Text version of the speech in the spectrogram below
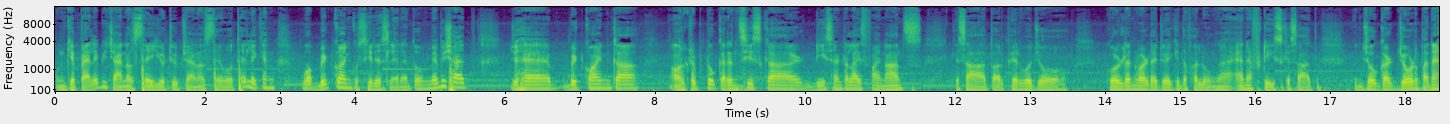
ان کے پہلے بھی چینلز تھے، یوٹیوب چینلز تھے، وہ تھے، لیکن وہ بٹ کوائن کو سیریس لے رہے ہیں۔ تو میں بھی شاید جو ہے بٹ کوائن کا اور کرپٹو کرنسیز کا ڈی سینٹرلائز فائنانس کے ساتھ اور پھر وہ جو گولڈن ورڈ ہے، جو ایک ہی دفعہ لوں گا این ایف ٹیز کے ساتھ جو گٹ جوڑ بنے۔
